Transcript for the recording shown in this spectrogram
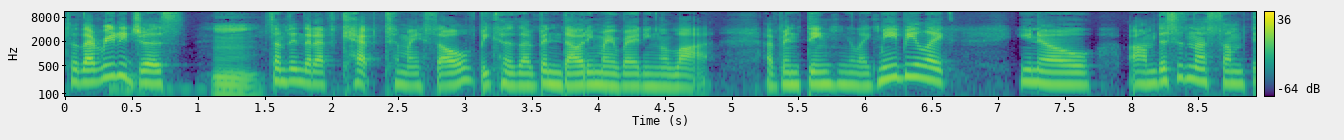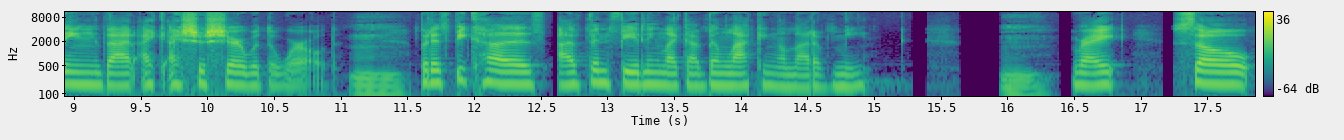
So that really just Mm. something that I've kept to myself because I've been doubting my writing a lot. I've been thinking like maybe like, you know, um, this is not something that I, I should share with the world. Mm. But it's because I've been feeling like I've been lacking a lot of me, Mm. right? So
